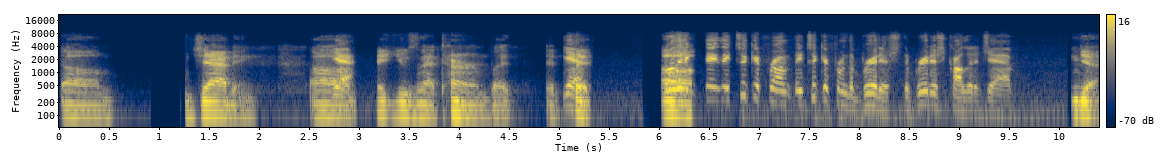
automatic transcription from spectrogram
um, jabbing. Um, Yeah. using that term, but it Yeah. fit. well, Uh, they, they they took it from they took it from the British. The British call it a jab. Yeah.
